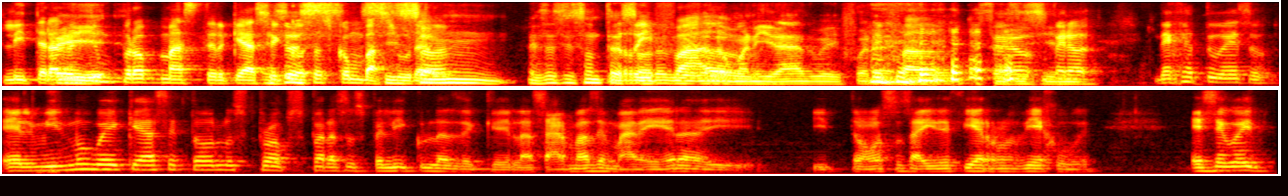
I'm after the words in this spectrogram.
Literalmente Güey, un prop master que hace cosas con basura. son, esas sí son tesoros güey, de Rifado, la humanidad, güey. Fuera Rifado. Pero, pero deja tú eso. El mismo güey que hace todos los props para sus películas, de que las armas de madera y, y trozos ahí de fierro viejo, güey. Ese güey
